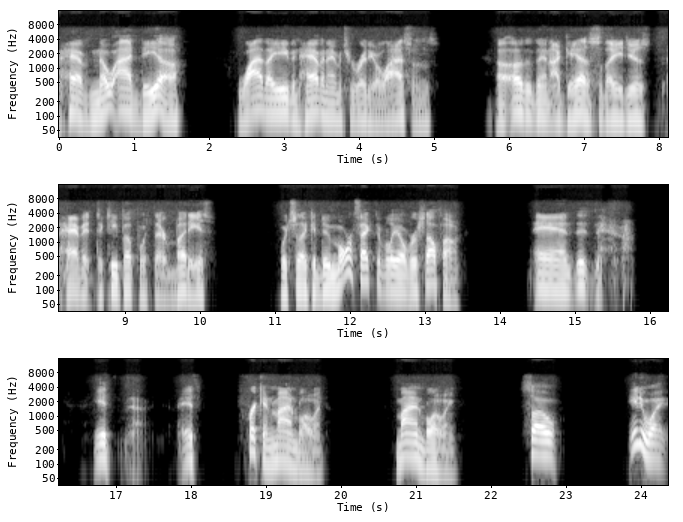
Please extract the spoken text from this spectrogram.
have no idea why they even have an amateur radio license, uh, other than I guess they just have it to keep up with their buddies, which they could do more effectively over a cell phone. And it, it it's freaking mind blowing, mind blowing. So anyway,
